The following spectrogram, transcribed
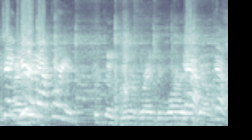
Take care of that for you. Put those nerve wracking wires Yeah, down. yeah.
